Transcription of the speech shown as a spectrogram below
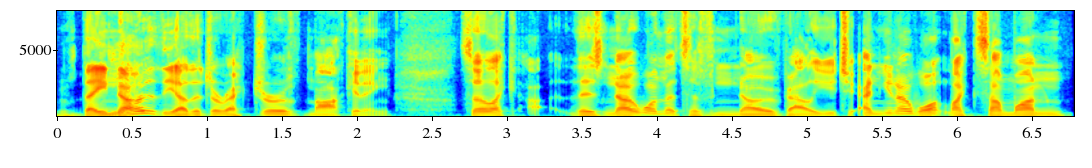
they know the other director of marketing. So like, uh, there's no one that's of no value to. And you know what? Like someone,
